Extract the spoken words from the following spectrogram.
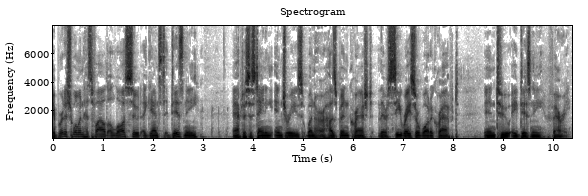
A British woman has filed a lawsuit against Disney after sustaining injuries when her husband crashed their Sea Racer watercraft into a Disney ferry.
